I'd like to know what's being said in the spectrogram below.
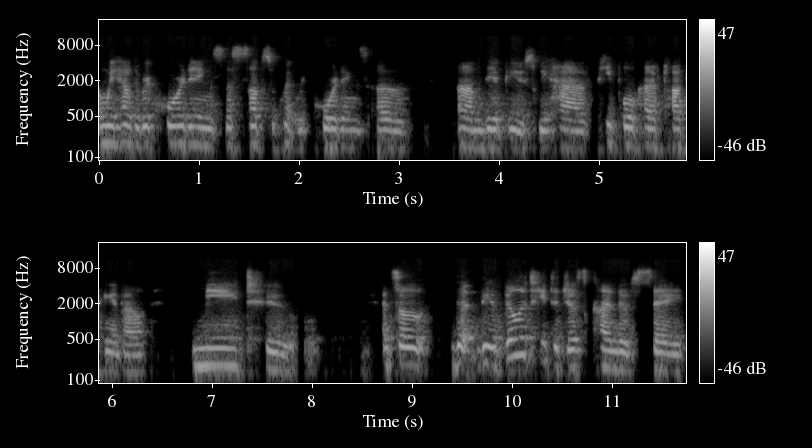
and we have the recordings, the subsequent recordings of um, the abuse. We have people kind of talking about me too. And so the, the ability to just kind of say,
